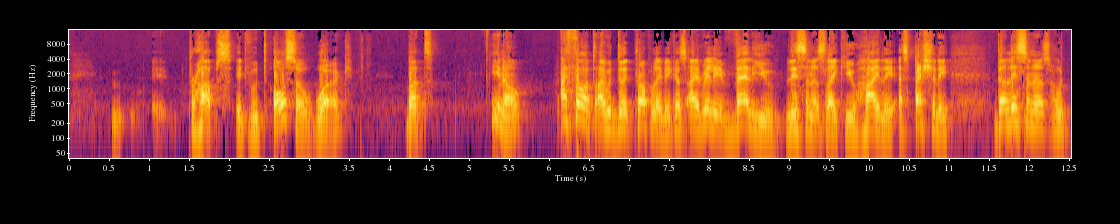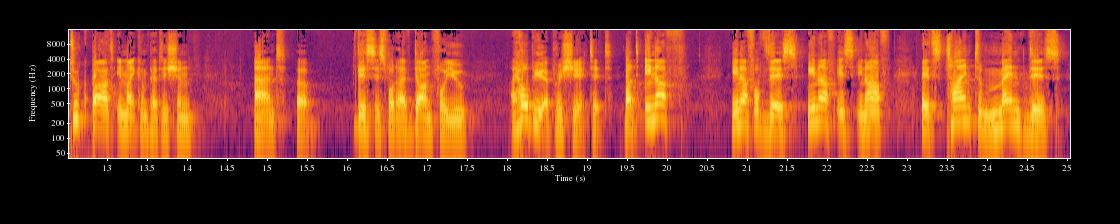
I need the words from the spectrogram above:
perhaps it would also work, but, you know, I thought I would do it properly because I really value listeners like you highly, especially the listeners who took part in my competition. And uh, this is what I've done for you. I hope you appreciate it. But enough, enough of this. Enough is enough. It's time to mend this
